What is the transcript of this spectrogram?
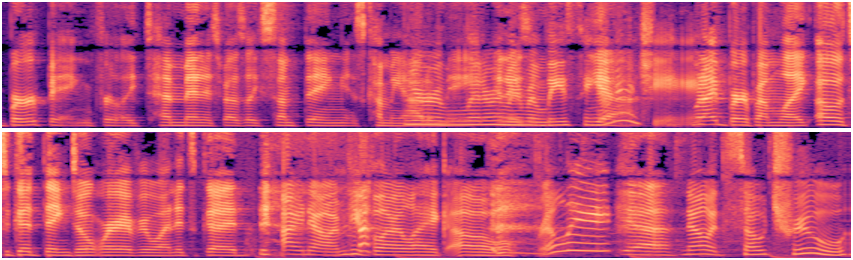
burping for like 10 minutes, but I was like, something is coming out You're of me. And literally was- releasing yeah. energy. When I burp, I'm like, oh, it's a good thing. Don't worry, everyone. It's good. I know. And people are like, oh, really? yeah. No, it's so true.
